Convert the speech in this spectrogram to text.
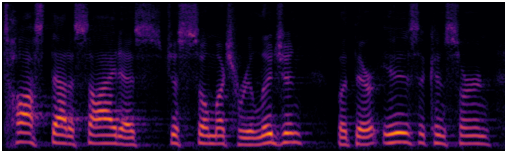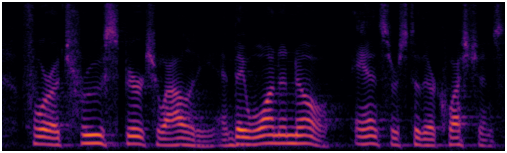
tossed that aside as just so much religion. But there is a concern for a true spirituality, and they want to know answers to their questions.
